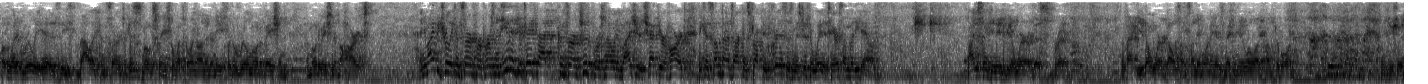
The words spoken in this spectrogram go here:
But what it really is, these valid concerns are just smokescreens for what's going on underneath, for the real motivation, the motivation of the heart. And you might be truly concerned for a person, and even if you take that concern to the person, I would advise you to check your heart because sometimes our constructive criticism is just a way to tear somebody down. I just think you need to be aware of this, Rick. The fact that you don't wear belts on Sunday morning is making me a little uncomfortable, and I think you should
